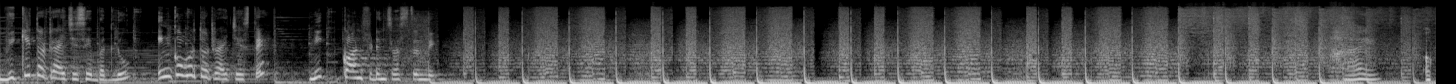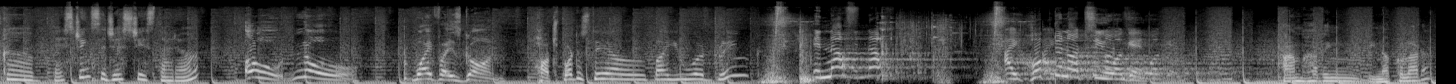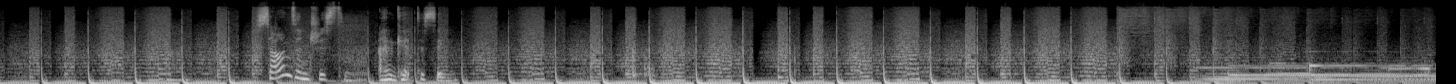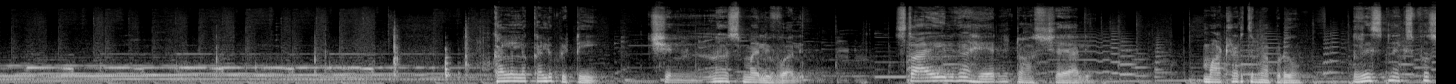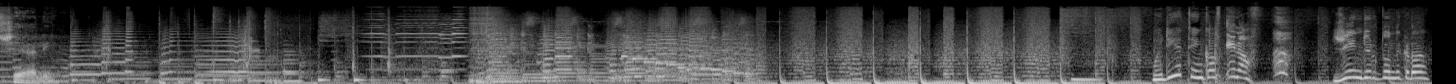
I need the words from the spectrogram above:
విక్కీతో try చేసే బదులు ఇంకొకరితో ట్రై చేస్తే నీకు కాన్ఫిడెన్స్ వస్తుంది హాయ్ ఒక బెస్ట్ డ్రింక్ సజెస్ట్ చేస్తారా Oh no! Wi-Fi is gone. Hotspot is there. I'll buy you a drink. Enough! Enough! I hope to not see you again. Sounds interesting. I'll get the same. కళ్ళలో కళ్ళు పెట్టి చిన్న smile ఇవ్వాలి స్టైల్గా హెయిర్ని toss చేయాలి మాట్లాడుతున్నప్పుడు రిస్ట్ని ఎక్స్పోజ్ చేయాలి Do you think of Enough! ఏం జరుగుతుంది ఇక్కడ?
